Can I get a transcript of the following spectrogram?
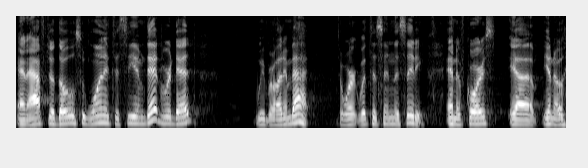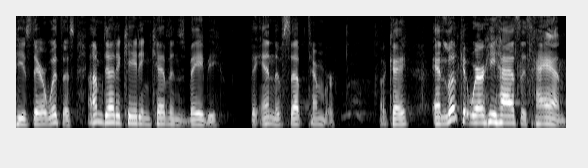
And after those who wanted to see him dead were dead, we brought him back to work with us in the city. And of course, uh, you know, he's there with us. I'm dedicating Kevin's baby the end of September, okay? And look at where he has his hand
